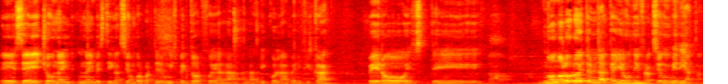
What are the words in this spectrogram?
Eh, se ha hecho una, una investigación por parte de un inspector, fue a la, a la agrícola a verificar, pero este, no, no logró determinar que haya una infracción inmediata.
